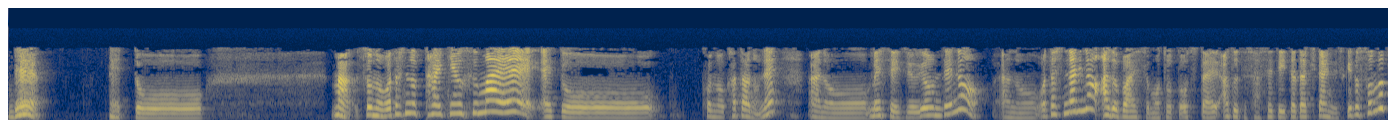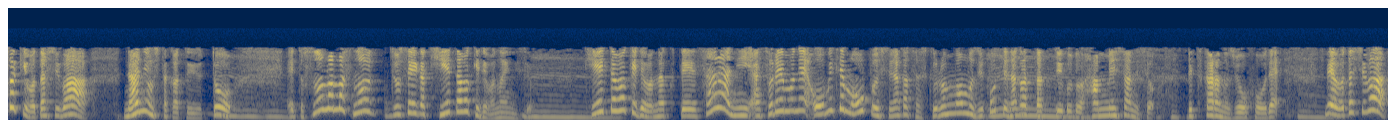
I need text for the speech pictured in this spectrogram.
で、えっと、まあ、その私の体験を踏まえ、えっと、この方のね、あの、メッセージを読んでの、あの、私なりのアドバイスもちょっとお伝え、後でさせていただきたいんですけど、その時私は何をしたかというと、えっと、そのままその女性が消えたわけではないんですよ。消えたわけではなくて、さらに、あ、それもね、お店もオープンしてなかったし、車も事故ってなかったっていうことが判明したんですよ。別からの情報で。で、私は、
